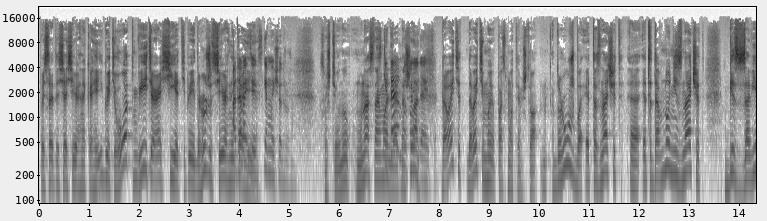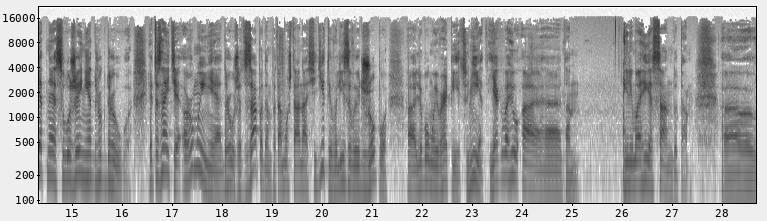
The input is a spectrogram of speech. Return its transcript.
представляет из себя Северная Корея, и говорите, вот, видите, Россия теперь дружит с Северной А Кореей. давайте, с кем мы еще дружим? Слушайте, ну, у нас нормальные Китаем, вы отношения. полагаете? Давайте, давайте мы посмотрим, что дружба это значит, э, это давно не значит беззаветное служение друг другу. Это, знаете, Румыния дружит с Западом, потому что она сидит и вылизывает жопу э, любому европейцу. Нет, я говорю о э, там или Мария Санду там, э,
